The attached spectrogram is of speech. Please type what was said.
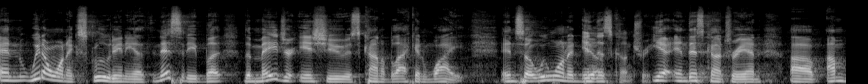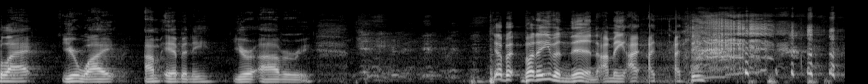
and we don't want to exclude any ethnicity but the major issue is kind of black and white. And so we want to deal, in this country. Yeah in this country. And uh, i'm black you're white i'm ebony you're ivory. Yeah but but even then i mean i i, I think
